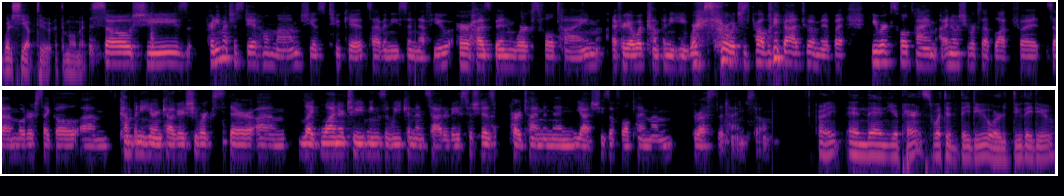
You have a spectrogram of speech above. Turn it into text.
What is she up to at the moment? So she's pretty much a stay-at-home mom. She has two kids. I have a niece and nephew. Her husband works full-time. I forget what company he works for, which is probably bad to admit, but he works full-time. I know she works at Blackfoot. It's a motorcycle um, company here in Calgary. She works there um, like one or two evenings a week and then Saturdays. So she does part-time and then, yeah, she's a full-time mom the rest of the time. So. All right. And then your parents, what did they do or do they do?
